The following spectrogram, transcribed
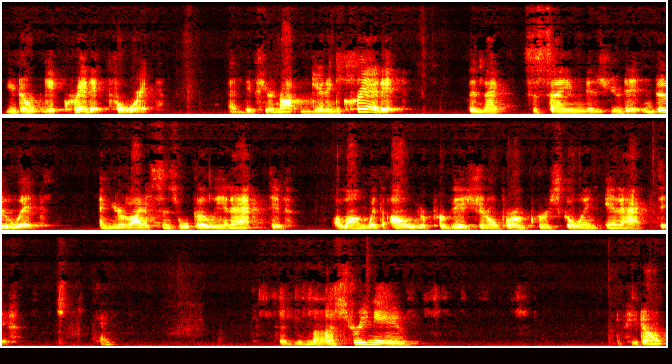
you don't get credit for it. And if you're not getting credit, then that's the same as you didn't do it, and your license will go inactive, along with all your provisional brokers going inactive. Okay? So you must renew. If you don't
